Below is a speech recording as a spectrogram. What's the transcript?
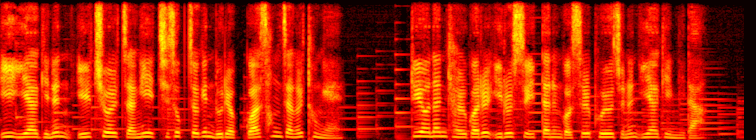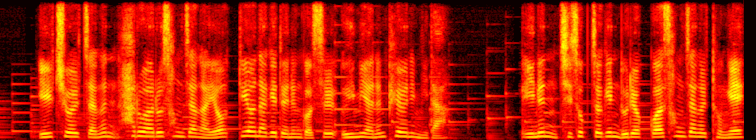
이 이야기는 일추월장이 지속적인 노력과 성장을 통해 뛰어난 결과를 이룰 수 있다는 것을 보여주는 이야기입니다. 일추월장은 하루하루 성장하여 뛰어나게 되는 것을 의미하는 표현입니다. 이는 지속적인 노력과 성장을 통해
